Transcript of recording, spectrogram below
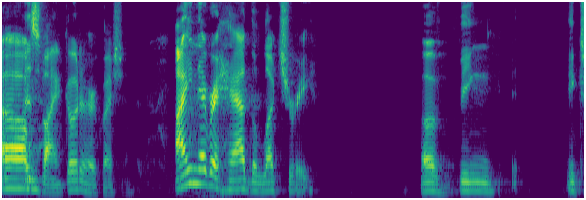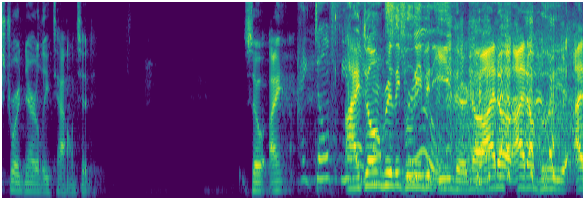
Um, it's fine. Go to her question. I never had the luxury of being extraordinarily talented. So I, I don't feel I like don't that's really believe it either. No, I don't. I don't believe it. I,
